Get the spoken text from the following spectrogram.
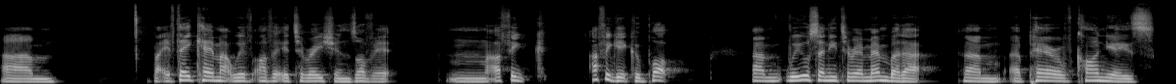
Um, but if they came out with other iterations of it, mm, I think I think it could pop. Um, we also need to remember that um, a pair of Kanye's,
